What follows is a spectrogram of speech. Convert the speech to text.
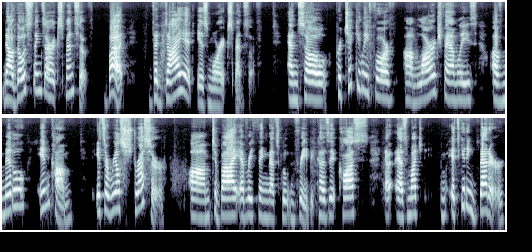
now, those things are expensive, but the diet is more expensive. And so, particularly for um, large families of middle income, it's a real stressor um, to buy everything that's gluten free because it costs as much. It's getting better,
